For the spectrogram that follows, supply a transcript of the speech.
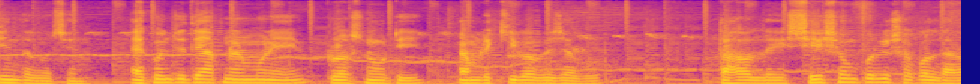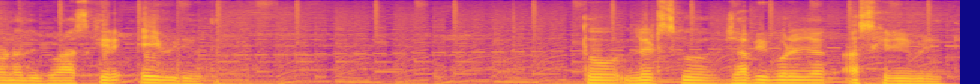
চিন্তা করছেন? এখন যদি আপনার মনে প্রশ্ন উঠি আমরা কীভাবে যাব, তাহলে সেই সম্পর্কে সকল ধারণা দেব আজকের এই ভিডিওতে। তো লেটস গো ঝাঁপি পড়ে যাক আজকের এই ভিডিওতে।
